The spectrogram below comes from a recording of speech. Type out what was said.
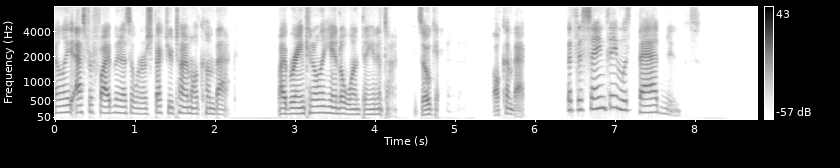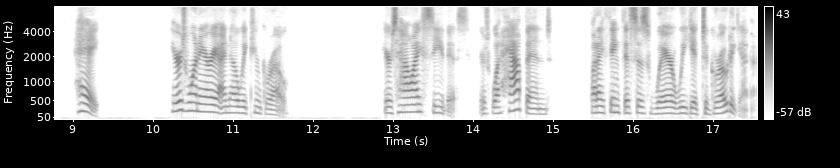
I only asked for five minutes. I want to respect your time. I'll come back. My brain can only handle one thing at a time. It's okay. I'll come back. But the same thing with bad news. Hey, here's one area I know we can grow. Here's how I see this. Here's what happened. But I think this is where we get to grow together.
